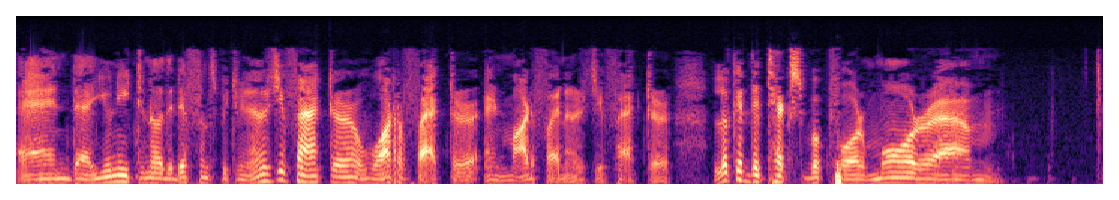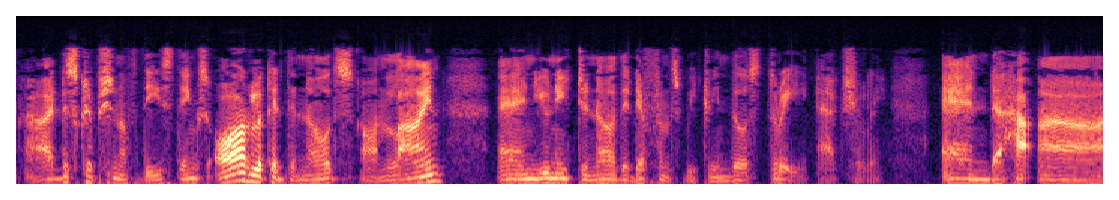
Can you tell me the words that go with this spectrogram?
and uh, you need to know the difference between energy factor, water factor, and modified energy factor. Look at the textbook for more um, uh, description of these things, or look at the notes online and you need to know the difference between those three actually, and uh, how uh,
